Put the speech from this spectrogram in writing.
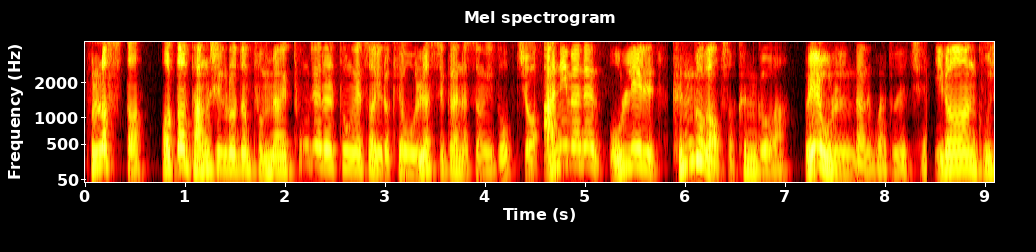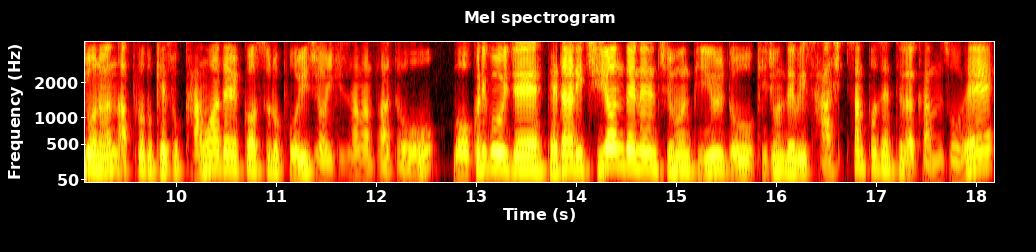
플러스던 어떤 방식으로든 분명히 통제를 통해서 이렇게 올렸을 가능성이 높죠. 아니면은 올릴 근거가 없어. 근거가. 왜 오른다는 거야 도대체. 이런 구조는 앞으로도 계속 강화될 것으로 보이죠. 이 기사만 봐도. 뭐 그리고 이제 배달이 지연되는 주문 비율도 기존 대비 43%가 감소해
